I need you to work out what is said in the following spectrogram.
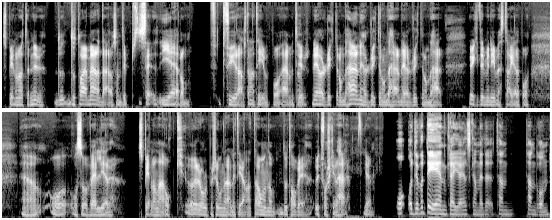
spelmöten nu, då, då tar jag med den där och sen typ ger dem fyra alternativ på äventyr. Ni har hört rykten om det här, ni har hört rykten om det här, ni har hört rykten om det här. Vilket är ni mest taggade på? Eh, och, och så väljer spelarna och rollpersonerna lite grann att ja, men då, då tar vi utforskar det här. grejen. Och, och det var det en grej jag älskar med tan, Tandron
